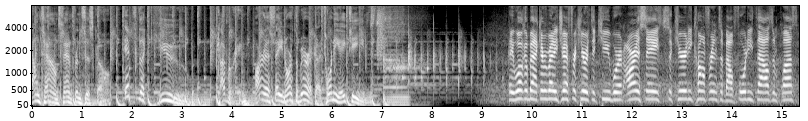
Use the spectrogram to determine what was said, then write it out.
downtown San Francisco. It's theCUBE, covering RSA North America 2018. Hey, welcome back everybody. Jeff Frick here at theCUBE. We're at RSA Security Conference, about 40,000 plus.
